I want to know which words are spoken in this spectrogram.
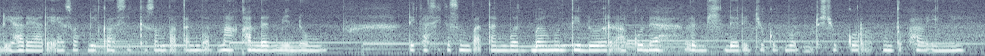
di hari-hari esok dikasih kesempatan buat makan dan minum dikasih kesempatan buat bangun tidur. Aku udah lebih dari cukup buat bersyukur untuk hal ini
